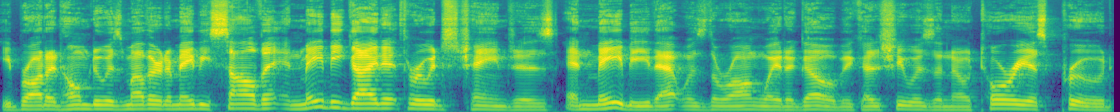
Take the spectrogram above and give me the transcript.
He brought it home to his mother to maybe solve it and maybe guide it through its changes, and maybe that was the wrong way to go because she was a notorious prude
